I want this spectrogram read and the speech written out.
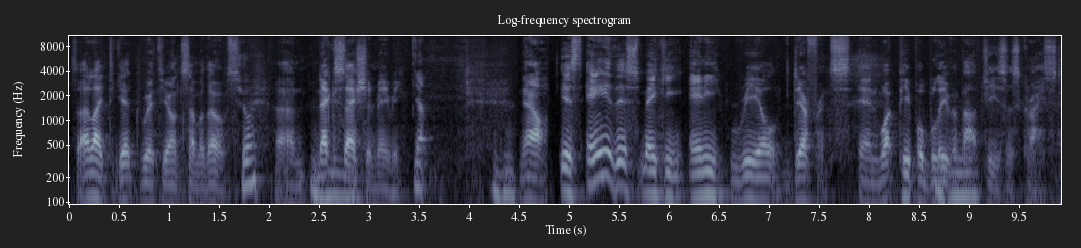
So I'd like to get with you on some of those. Sure. Uh, next session, maybe. Yep. Now, is any of this making any real difference in what people believe about Jesus Christ?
